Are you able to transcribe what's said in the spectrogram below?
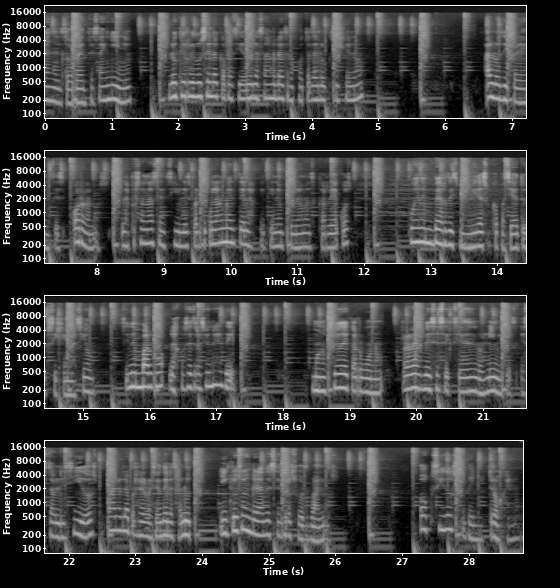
en el torrente sanguíneo, lo que reduce la capacidad de la sangre de transportar el oxígeno a los diferentes órganos. Las personas sensibles, particularmente las que tienen problemas cardíacos, pueden ver disminuida su capacidad de oxigenación. Sin embargo, las concentraciones de monóxido de carbono raras veces exceden los límites establecidos para la preservación de la salud, incluso en grandes centros urbanos. Óxidos de nitrógeno.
